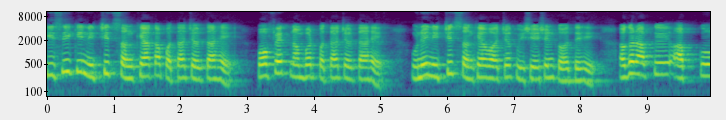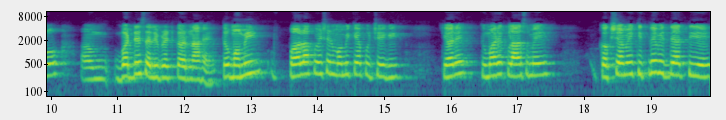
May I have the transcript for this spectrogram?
किसी की निश्चित संख्या का पता चलता है परफेक्ट नंबर पता चलता है, उन्हें निश्चित संख्यावाचक विशेषण कहते हैं। अगर आपके, आपको बर्थडे सेलिब्रेट करना है तो मम्मी, पहला क्वेश्चन मम्मी क्या पूछेगी? कि अरे, तुम्हारे क्लास में कक्षा में कितने विद्यार्थी है?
